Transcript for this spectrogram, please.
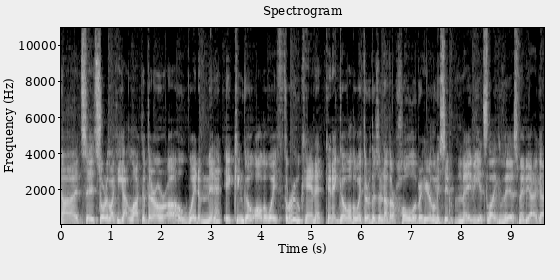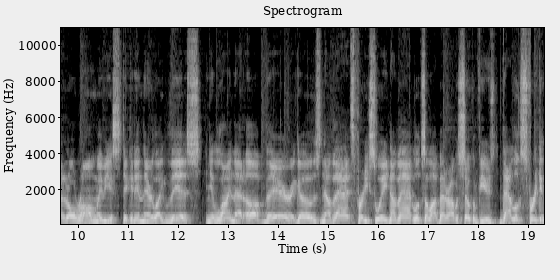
Uh, it's, it's sort of like he got locked up there. Or oh, wait a minute. It can go all the way through, can it? Can it go all the way through? There's another hole over here. Let me see if maybe it's like this. Maybe I got it all wrong. Maybe you stick it in there like this and you line that up. There it goes. Now that's pretty sweet. Now that looks a lot better. I was so confused. That looks freaking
